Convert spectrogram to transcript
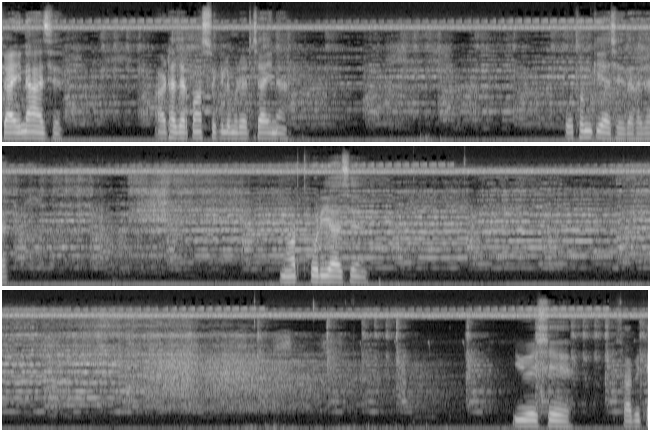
চাইনা আছে। আট হাজার পাঁচশো কিলোমিটার চাইনা। প্রথম কি আছে দেখা যাক। নর্থ কোরিয়া আছে। ইউএসএ সবই তো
